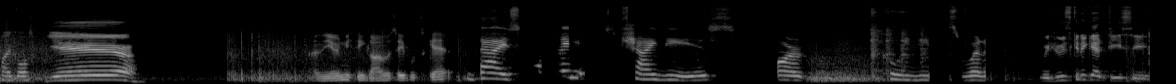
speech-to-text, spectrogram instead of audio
My God. Yeah. And the only thing I was able to get. Guys, I is Chinese or Chinese, whatever. Wait, who's gonna get DC?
